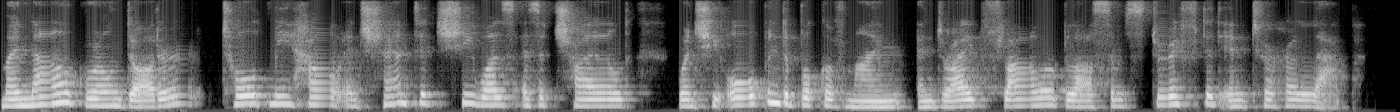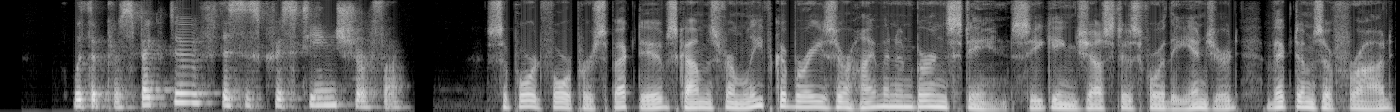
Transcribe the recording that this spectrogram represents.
My now grown daughter told me how enchanted she was as a child when she opened a book of mine and dried flower blossoms drifted into her lap. With a perspective, this is Christine Schoefer. Support for Perspectives comes from Lieff Cabraser, Heimann and Bernstein, seeking justice for the injured, victims of fraud,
